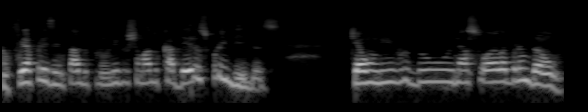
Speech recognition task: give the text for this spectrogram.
eu fui apresentado por um livro chamado Cadeiras Proibidas, que é um livro do Inácio Loyola Brandão,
